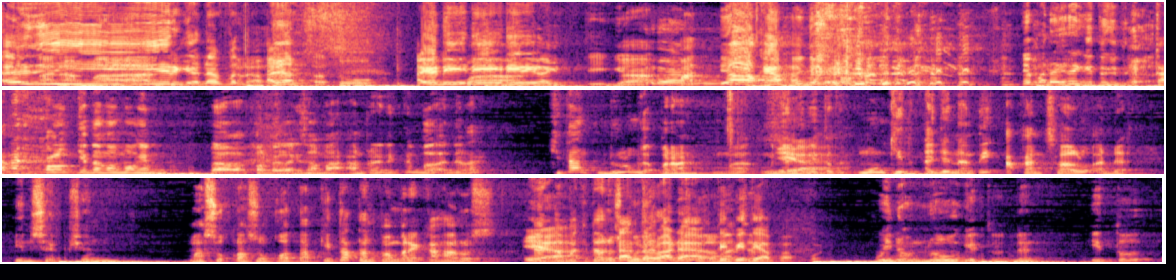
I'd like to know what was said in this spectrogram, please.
Anjir, gak dapet. Ayo, satu, ayo di, di, di, ini lagi. tiga, empat. Ya oke, aja. ya pada akhirnya gitu gitu. Karena kalau kita ngomongin uh, kalau balik lagi sama unpredictable adalah kita dulu nggak pernah me- menyadari Iya. itu kan. Mungkin aja nanti akan selalu ada inception masuk langsung kotak kita tanpa mereka harus eh, Iya, tanpa kita harus tanpa ada macam. apa pun. we don't know gitu dan itu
